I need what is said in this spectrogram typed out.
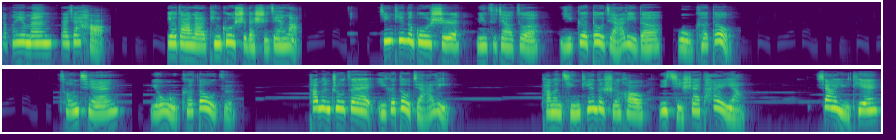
小朋友们，大家好！又到了听故事的时间了。今天的故事名字叫做《一个豆荚里的五颗豆》。从前有五颗豆子，它们住在一个豆荚里。它们晴天的时候一起晒太阳，下雨天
